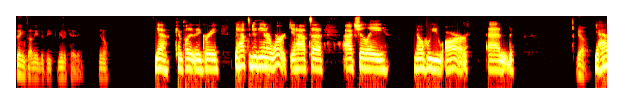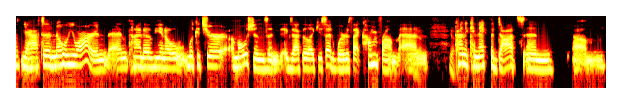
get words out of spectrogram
things I need to be communicating. You know. Yeah. Completely agree. You have to do the inner work. You have to actually know who you are and Yeah. you have you have to know who you are and and kind of you know look at your emotions and exactly like you said where does that come from and Yeah. Kind of connect the dots and um,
